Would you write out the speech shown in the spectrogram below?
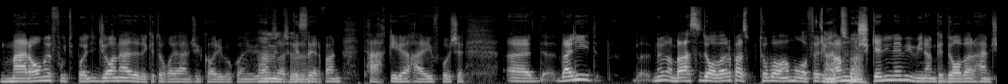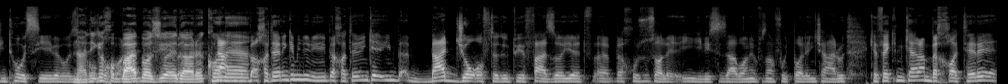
مرام فوتبالی جا نداره که تو قای همچین کاری بکنی. که صرفا تحقیر حریف باشه. ولی نمی‌دونم بحث داور پس تو با من موافقی. من مشکلی نمی‌بینم که داور همچین توصیه به بازی نه دیگه خب بعد بازی رو اداره کنه. به خاطر اینکه می‌دونی به خاطر اینکه این بد جا افتاده توی فضای به خصوص حال انگلیسی زبان مثلا فوتبال این چند روز که فکر می‌کردم به خاطر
